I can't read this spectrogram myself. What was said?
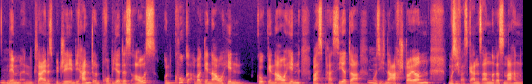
Mhm. Nimm ein kleines Budget in die Hand und probier das aus und guck aber genau hin. Guck genau hin, was passiert da. Mhm. Muss ich nachsteuern? Muss ich was ganz anderes machen?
